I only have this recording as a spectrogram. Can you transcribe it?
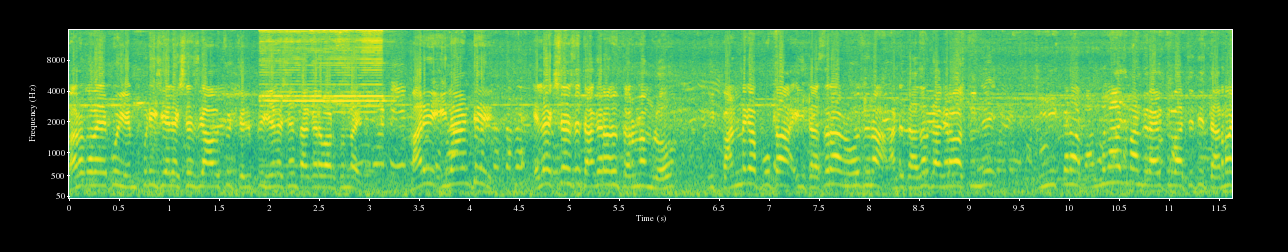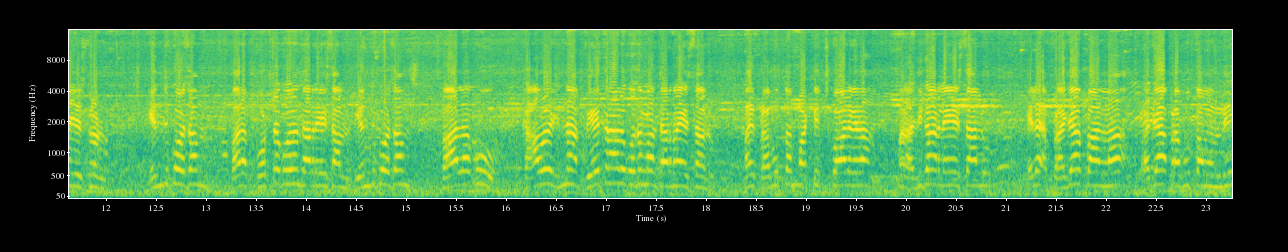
మరొక వైపు ఎంపీడీసీ ఎలక్షన్స్ కావచ్చు జెడ్పీ ఎలక్షన్స్ దగ్గర పడుతున్నాయి. మరి ఇలాంటి ఎలక్షన్స్ దగ్గర తరుణంలో ఈ పండుగ పూట ఈ దసరా రోజున అంటే దసరా దగ్గర వస్తుంది. ఇక్కడ వందలాది మంది రైతులు వచ్చి ధర్నా చేస్తున్నాడు. ఎందుకోసం? వాళ్ళ పొట్ట కోసం ధర్నా చేస్తాను. ఎందుకోసం? వాళ్ళకు కావలసిన వేతనాల కోసం వాళ్ళు ధర్నా చేస్తాను. మరి ప్రభుత్వం పట్టించుకోవాలి కదా. మరి అధికారులు ఏం చేస్తాను ఇలా ప్రజాపాలన ప్రజా ప్రభుత్వం ఉంది.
